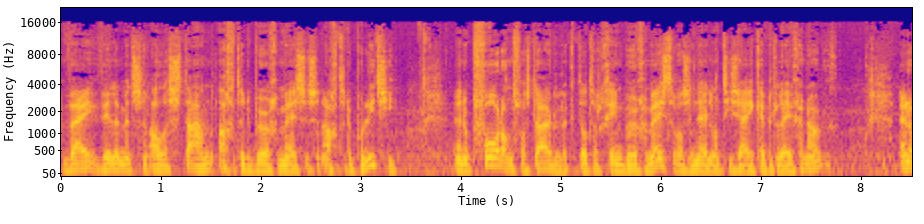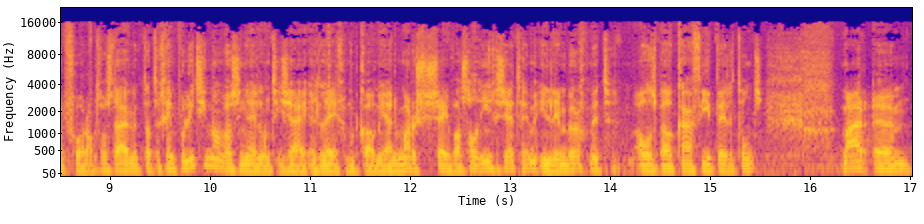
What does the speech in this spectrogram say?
wij willen met z'n allen staan achter de burgemeesters en achter de politie. En op voorhand was duidelijk dat er geen burgemeester was in Nederland die zei: Ik heb het leger nodig. En op voorhand was duidelijk dat er geen politieman was in Nederland die zei: Het leger moet komen. Ja, de Marche was al ingezet in Limburg met alles bij elkaar, vier pelotons. Maar. Um,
